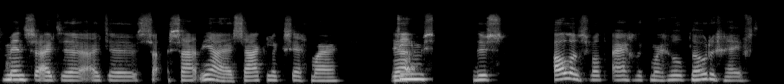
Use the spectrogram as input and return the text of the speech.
mensen uit de, uit de za- za- ja, zakelijk zeg maar, Ja, teams. Dus alles wat eigenlijk maar hulp nodig heeft.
